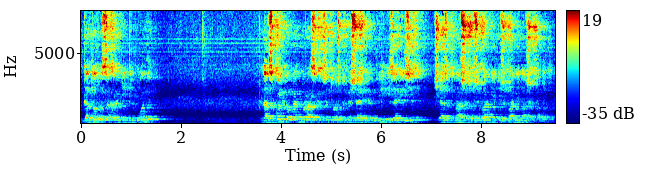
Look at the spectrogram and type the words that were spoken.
готовы сохранить любовь, насколько мы отбрасываем все то, что мешает любви, и зависит часто нашего желания или желания наших потомков.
